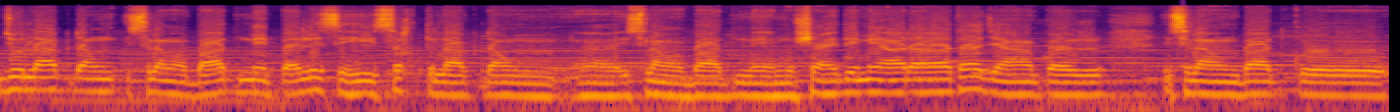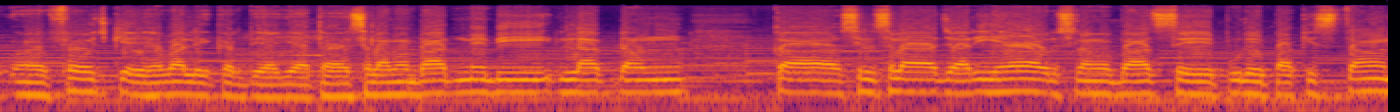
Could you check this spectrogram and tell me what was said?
जो लॉकडाउन इस्लामाबाद में पहले से ही सख्त लॉकडाउन इस्लामाबाद में मुशाहदे में आ रहा था, जहाँ पर इस्लामाबाद को फ़ौज के हवाले कर दिया गया था। इस्लामाबाद में भी लॉकडाउन का सिलसिला जारी है और इस्लामाबाद से पूरे पाकिस्तान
